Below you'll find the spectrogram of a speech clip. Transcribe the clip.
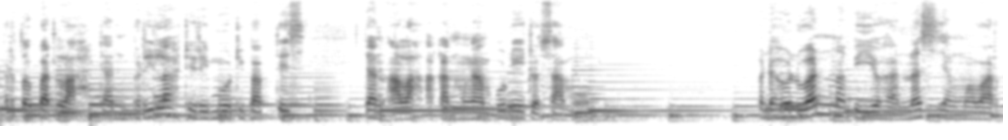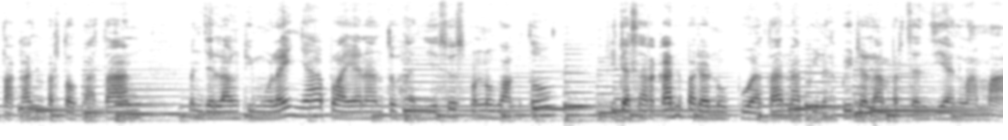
Bertobatlah dan berilah dirimu dibaptis, dan Allah akan mengampuni dosamu. Pendahuluan Nabi Yohanes yang mewartakan pertobatan menjelang dimulainya pelayanan Tuhan Yesus penuh waktu didasarkan pada nubuatan nabi-nabi dalam perjanjian lama.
